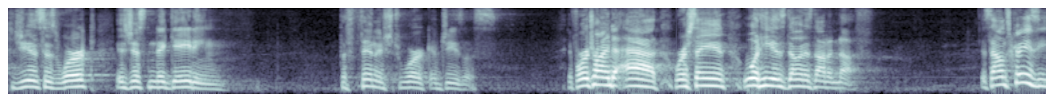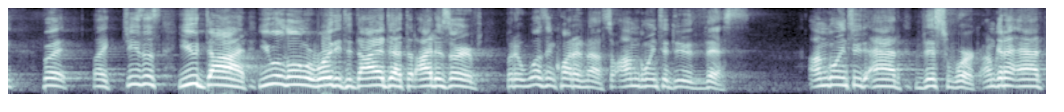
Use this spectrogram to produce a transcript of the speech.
to Jesus' work is just negating the finished work of Jesus. If we're trying to add, we're saying what he has done is not enough. It sounds crazy, but like, Jesus, you died. You alone were worthy to die a death that I deserved, but it wasn't quite enough. So I'm going to do this. I'm going to add this work. I'm going to add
